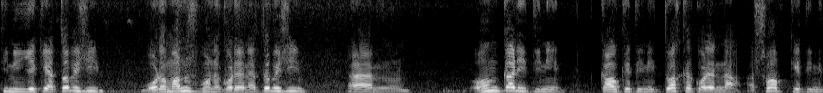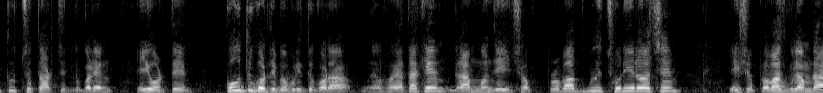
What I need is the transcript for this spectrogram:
তিনি নিজেকে এত বেশি বড় মানুষ মনে করেন, এত বেশি অহংকারী তিনি, কাউকে তিনি তোয়াক্কা করেন না, আর সবকে তিনি তুচ্ছ তাচ্ছিল্য করেন। এই অর্থে কৌতুক অর্থে ব্যবহৃত করা হয়ে থাকে। গ্রামগঞ্জে এই সব প্রবাদগুলি ছড়িয়ে রয়েছে। এইসব প্রবাদগুলো আমরা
